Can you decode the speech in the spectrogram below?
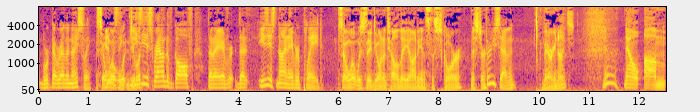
worked out rather nicely. So and what, it was the what, easiest round of golf that I ever that easiest nine I ever played. So what was the? Do you want to tell the audience the score, Mister? Thirty-seven. Very nice. Yeah. Now, um,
